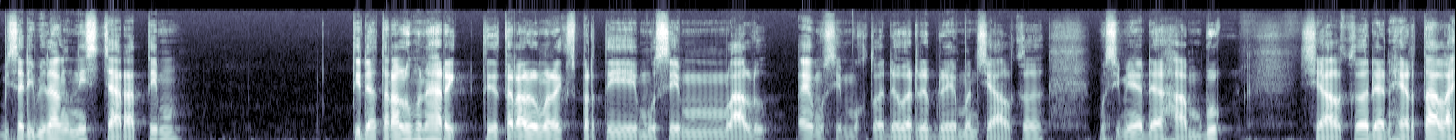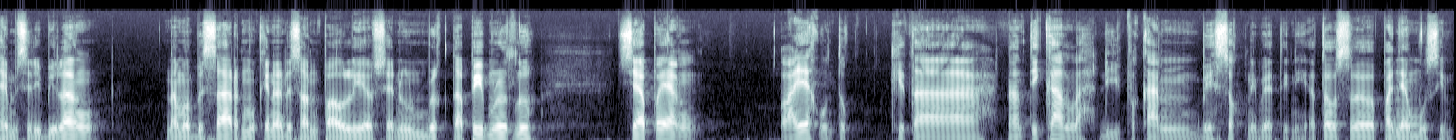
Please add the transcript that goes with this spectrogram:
bisa dibilang ini secara tim tidak terlalu menarik, tidak terlalu menarik seperti musim lalu, eh musim waktu ada Werder Bremen, Schalke, musim ini ada Hamburg, Schalke dan Hertha lah yang bisa dibilang nama besar, mungkin ada San Pauli, FC Nuremberg, tapi menurut lu siapa yang layak untuk kita nantikan lah di pekan besok nih berarti nih atau sepanjang musim?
